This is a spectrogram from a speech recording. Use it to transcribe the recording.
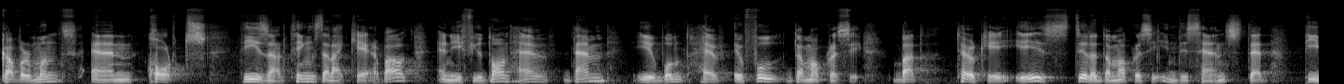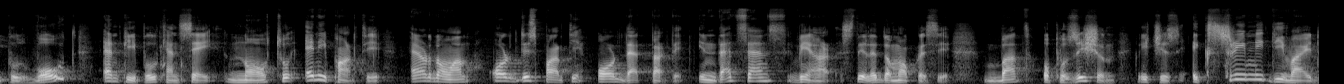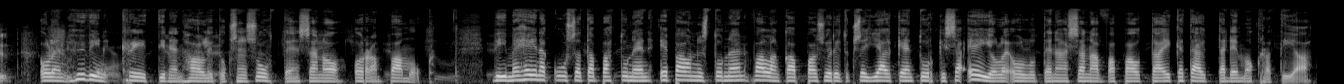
government and courts. These are things that I care about, and if you don't have them, you won't have a full democracy. But Turkey is still a democracy in the sense that people vote and people can say no to any party Erdogan or this party or that party. In that sense, we are still a democracy, but opposition, which is extremely divided. Olen hyvin kriittinen hallituksen suhteen, sanoo Oran Pamuk. Viime heinäkuussa tapahtuneen epäonnistuneen vallankaappausyrityksen jälkeen Turkissa ei ole ollut enää sananvapautta eikä täyttä demokratiaa.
